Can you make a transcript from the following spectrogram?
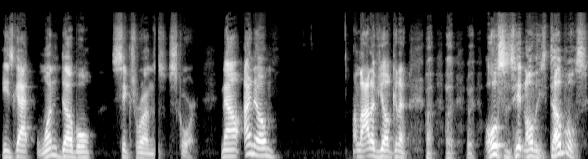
He's got one double, six runs scored. Now, I know a lot of y'all gonna uh, uh, uh, Olson's hitting all these doubles.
